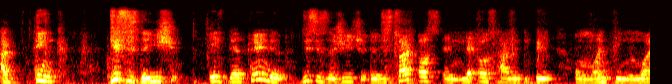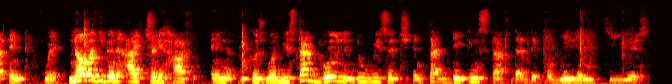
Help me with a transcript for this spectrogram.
I think this is the issue. If they're playing the this is the issue, they distract us and let us have a debate on one thing and one end where nobody gonna actually have end because when we start going and do research and start dating stuff that they for millions years,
